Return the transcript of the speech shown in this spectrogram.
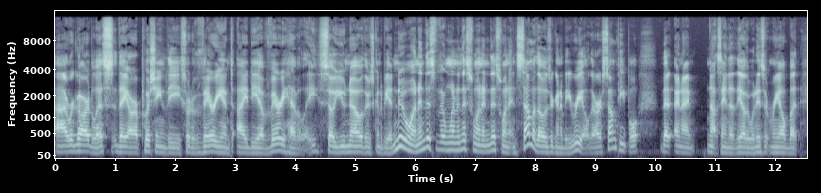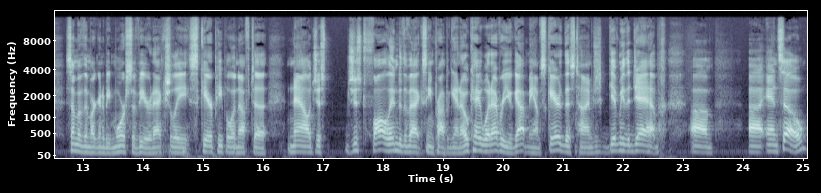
uh, regardless, they are pushing the sort of variant idea very heavily. So you know there's going to be a new one, and this one, and this one, and this one, and some of those are going to be real. There are some people that, and I'm not saying that the other one isn't real, but some of them are going to be more severe and actually scare people enough to now just just fall into the vaccine propaganda. Okay, whatever, you got me. I'm scared this time. Just give me the jab. Um, uh, and so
